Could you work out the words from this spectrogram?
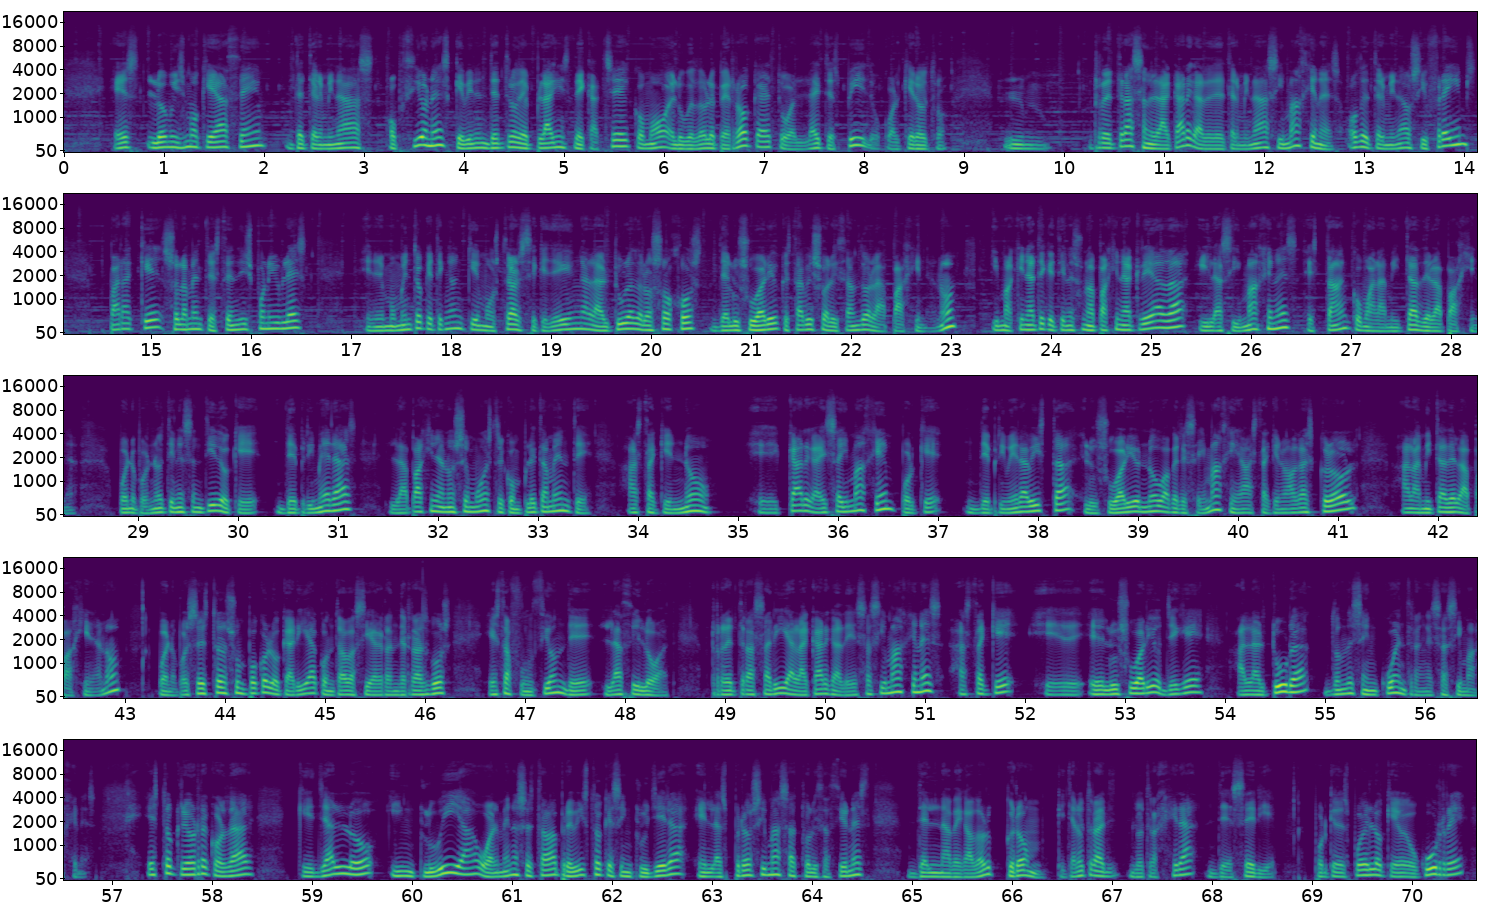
es lo mismo que hacen determinadas opciones que vienen dentro de plugins de caché como el WP Rocket o el Lightspeed o cualquier otro. Mm, retrasan la carga de determinadas imágenes o determinados iframes para que solamente estén disponibles en el momento que tengan que mostrarse, que lleguen a la altura de los ojos del usuario que está visualizando la página, ¿no? Imagínate que tienes una página creada y las imágenes están como a la mitad de la página. Bueno, pues no tiene sentido que de primeras la página no se muestre completamente hasta que no eh, carga esa imagen porque de primera vista el usuario no va a ver esa imagen hasta que no haga scroll a la mitad de la página, ¿no? Bueno, pues esto es un poco lo que haría, contado así a grandes rasgos, esta función de Lazy Load. Retrasaría la carga de esas imágenes hasta que eh, el usuario llegue a la altura donde se encuentran esas imágenes. Esto creo recordar que ya lo incluía o al menos estaba previsto que se incluyera en las próximas actualizaciones del navegador Chrome, que ya lo, lo trajera de serie. Porque después lo que ocurre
